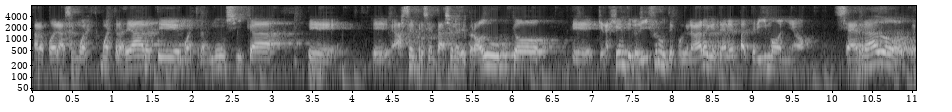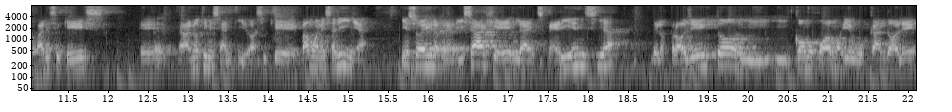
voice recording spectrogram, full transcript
para poder hacer muest- muestras de arte, muestras de música, eh, eh, hacer presentaciones de producto, que la gente lo disfrute, porque la verdad que tener patrimonio cerrado me parece que es, no, no tiene sentido, así que vamos en esa línea. Y eso es el aprendizaje, es la experiencia de los proyectos y, y cómo podamos ir buscándole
